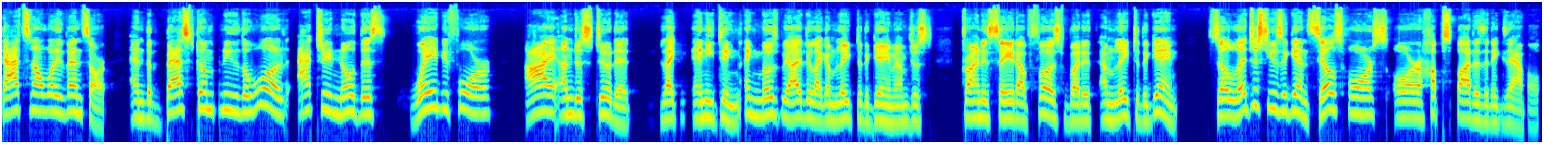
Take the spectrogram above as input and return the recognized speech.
That's not what events are. And the best companies in the world actually know this way before I understood it. Like anything, like most people, I feel like I'm late to the game. I'm just trying to say it up first, but it, I'm late to the game. So let's just use again Salesforce or HubSpot as an example.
